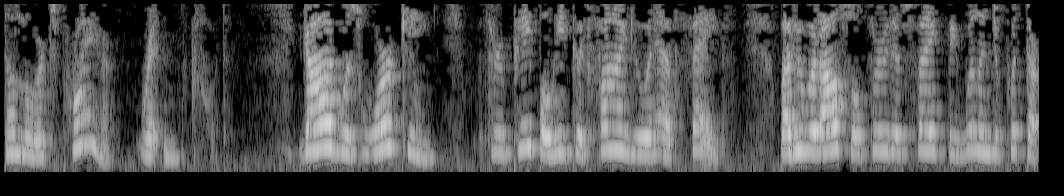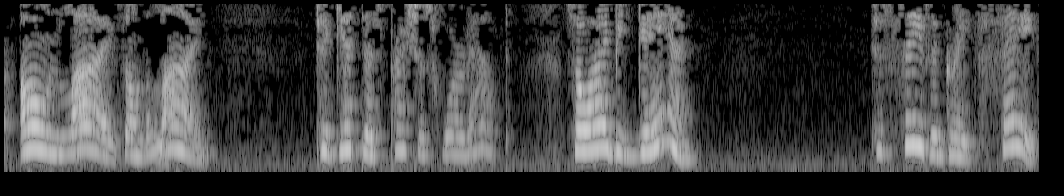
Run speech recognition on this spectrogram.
the Lord's Prayer written out. God was working through people he could find who would have faith, but who would also, through this faith, be willing to put their own lives on the line to get this precious word out. So I began to see the great faith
